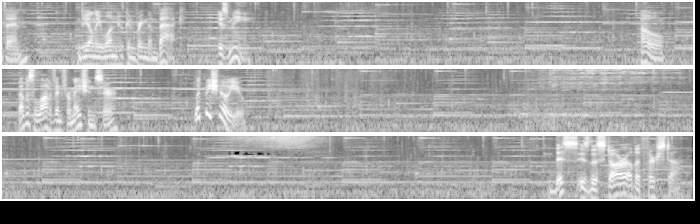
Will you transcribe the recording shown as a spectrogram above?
Then, the only one who can bring them back is me. Oh, that was a lot of information, sir. Let me show you. This is the Star of Ithersta.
